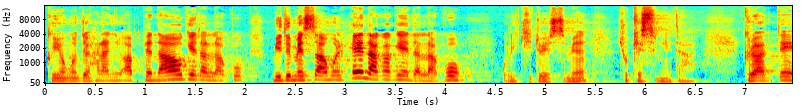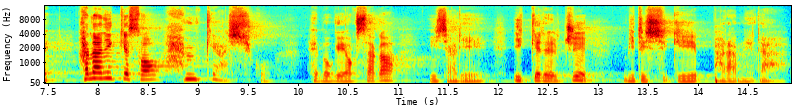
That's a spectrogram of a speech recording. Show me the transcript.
그 영혼들 하나님 앞에 나오게 해달라고 믿음의 싸움을 해 나가게 해달라고 우리 기도했으면 좋겠습니다. 그러한 때 하나님께서 함께 하시고 회복의 역사가 이 자리에 있게 될 줄 믿으시기 바랍니다.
